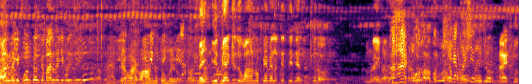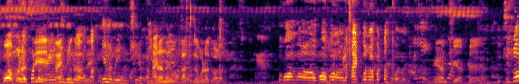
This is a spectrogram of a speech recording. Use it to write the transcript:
બાર વાગે ફોન કર કે બાર વાગે ફરી કહેવાય વાહન નતો મળ્યો. નહીં એ મેં કીધું વાહનો પે પેલા તે ટેન્શન કરો. હા હા તો કો માણસ ફોટો છે નહીં, હા, ભાભીનો તો આપણે. એનો બેનો ચિરાગ ભાઈ ના, ના, એવું કાચું તો વડોદ વાળાનું. હો હો હો એટલે હાથ કોસા પત્તા હું વાલા એમ છે. છે.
